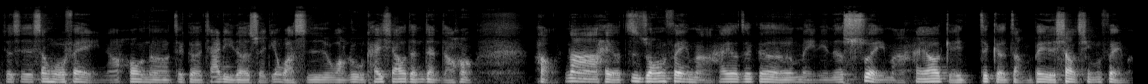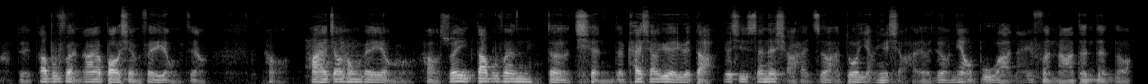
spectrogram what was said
就是生活费，然后呢，这个家里的水电瓦斯、网络开销等等的哈。好，那还有自装费嘛？还有这个每年的税嘛？还要给这个长辈的孝亲费嘛？对，大部分还有保险费用这样。好，还有交通费用哈。好，所以大部分的钱的开销越来越大，尤其生了小孩之后，还多养一个小孩，有就尿布啊、奶粉啊等等的。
